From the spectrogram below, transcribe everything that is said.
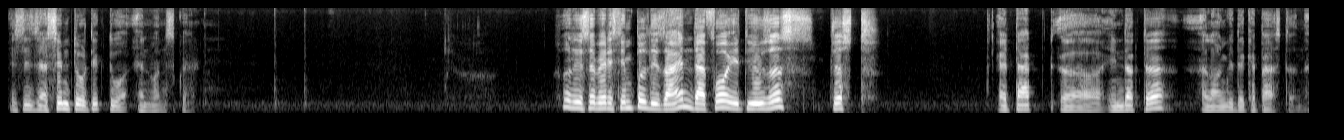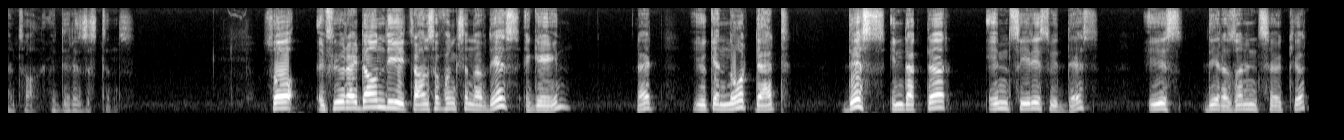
This is asymptotic to n 1 square. So, this is a very simple design therefore, it uses just a tapped uh, inductor along with the capacitor that is all with the resistance. So, if you write down the transfer function of this again right you can note that this inductor in series with this is the resonance circuit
